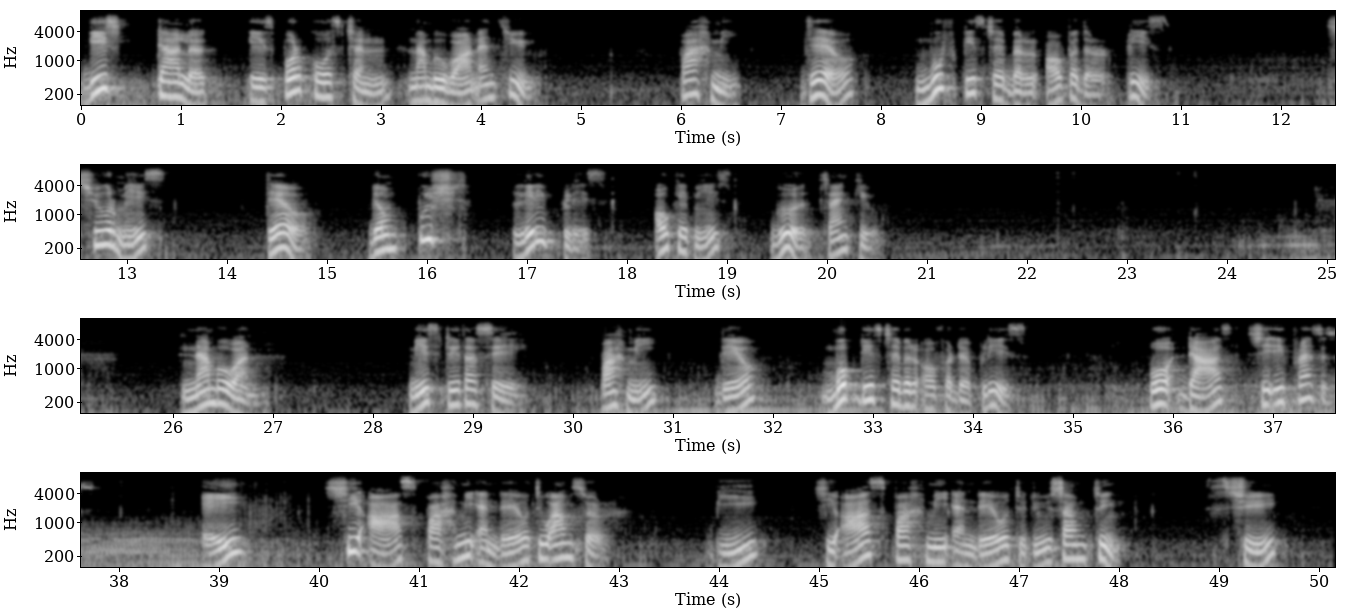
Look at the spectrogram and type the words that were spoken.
This dialogue is for question number one and two. Fahmi, Dale, move this table over there, please. Sure, miss. Dale, don't push Lily, please. Okay, miss. Good, thank you. Number one. Miss Rita say, Pahmi, Deo, move this table over there, please. What does she expresses? A. She asks Pahmi and Deo to answer. B. She asks Pahmi and Deo to do something. C.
